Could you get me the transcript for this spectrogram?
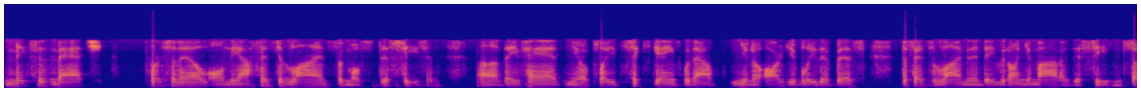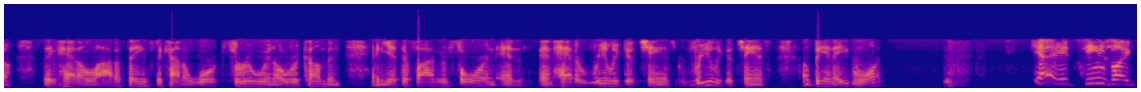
mix and match personnel on the offensive line for most of this season. Uh, they've had, you know, played six games without, you know, arguably their best defensive lineman in David Onyemata this season. So they've had a lot of things to kind of work through and overcome, and and yet they're five and four, and and and had a really good chance, really good chance of being eight and one. Yeah, it seems like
